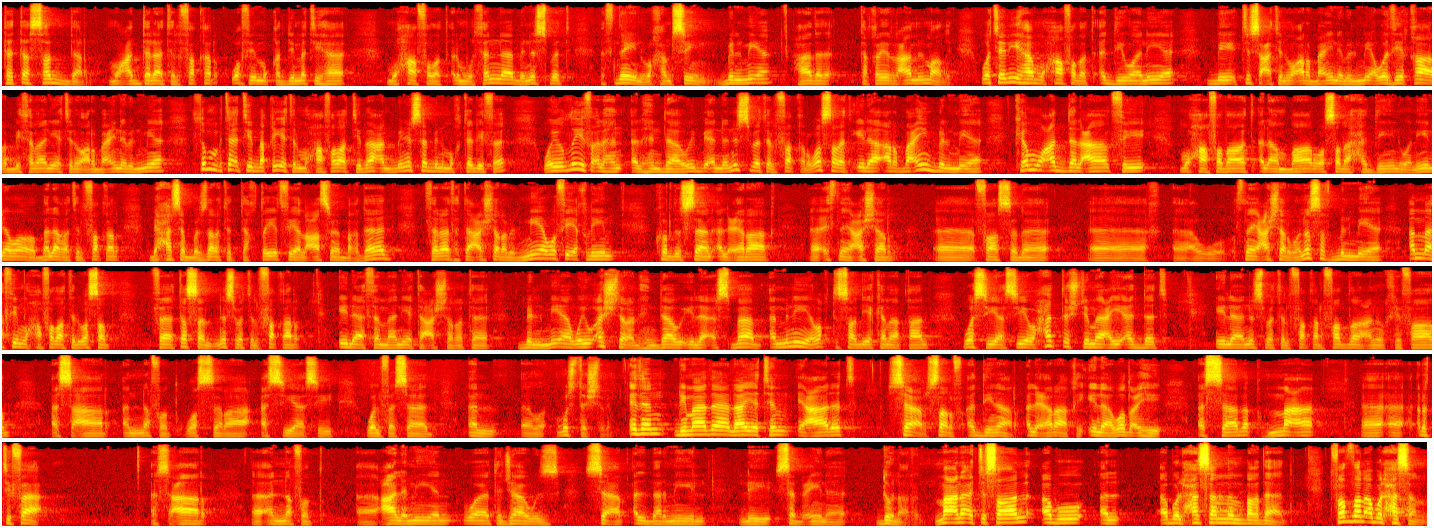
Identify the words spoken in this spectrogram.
تتصدر معدلات الفقر وفي مقدمتها محافظة المثنى بنسبة 52% هذا تقرير العام الماضي. وتليها محافظة الديوانية ب 49% وذي قار ب 48% ثم تأتي بقية المحافظات تباعا بنسب مختلفة. ويضيف الهنداوي بأن نسبة الفقر وصلت إلى 40% كمعدل عام في محافظات الأنبار وصلاح الدين ونينوى وبلغت الفقر بحسب وزارة التخطيط في العاصمة بغداد 13% وفي إقليم كردستان العراق 12 فاصلة آه، أو 12 ونصف بالمئة. أما في محافظات الوسط فتصل نسبة الفقر إلى 18 بالمئة ويؤشر الهنداوي إلى أسباب أمنية واقتصادية كما قال وسياسية وحتى اجتماعية أدت إلى نسبة الفقر فضلا عن انخفاض أسعار النفط والصراع السياسي والفساد المستشري إذا لماذا لا يتم إعادة سعر صرف الدينار العراقي إلى وضعه السابق مع آه، آه، ارتفاع أسعار آه، النفط عالميا وتجاوز سعر البرميل ل 70 دولارا. معنا اتصال أبو أبو الحسن من بغداد. تفضل أبو الحسن.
